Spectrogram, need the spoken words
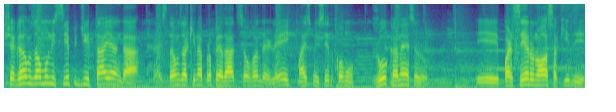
Chegamos ao município de Itaiangá. Estamos aqui na propriedade do seu Vanderlei, mais conhecido como Juca, né, seu Juca? E parceiro nosso aqui de,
